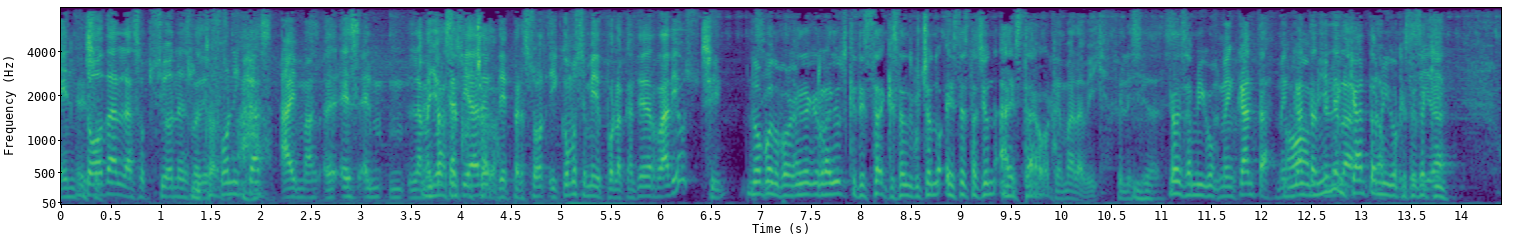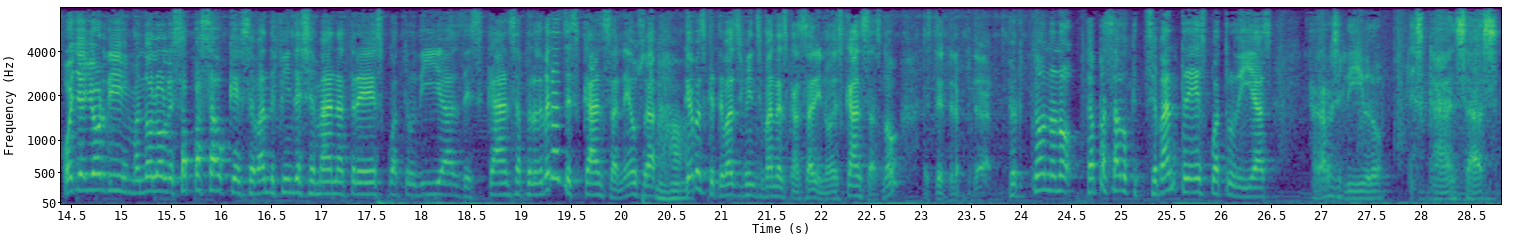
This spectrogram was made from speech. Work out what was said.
en todas las opciones radiofónicas hay más eh, es la mayor cantidad de, personas y cómo se mide por la cantidad de radios sí. No bueno por la cantidad de radios que te que están escuchando esta estación a esta hora. Qué maravilla. Felicidades. Gracias amigo. Pues me encanta me encanta a mí me encanta amigo que estés aquí Oye Jordi, Manolo, ¿les ha pasado que se van de fin de semana tres, cuatro días, descansa, pero de veras descansan, ¿eh? O sea, ¿qué ves que te vas de fin de semana a descansar y no descansas, ¿no? Este, pero no, no, no, ¿te ha pasado que se van tres, cuatro días, agarras el libro, descansas,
